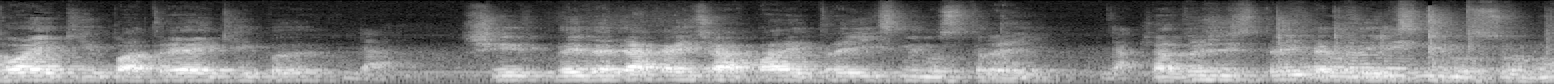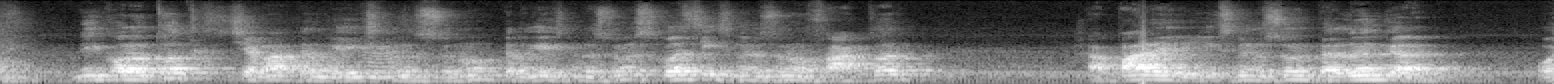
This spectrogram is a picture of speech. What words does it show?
doua echipă, a treia echipă Da, și vei vedea că aici apare 3x minus 3 da. și atunci zici 3 pe lângă x minus 1, dincolo tot ceva pe lângă x minus 1, pe lângă x minus 1, scoți x minus 1 factor și apare x minus 1 pe lângă o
